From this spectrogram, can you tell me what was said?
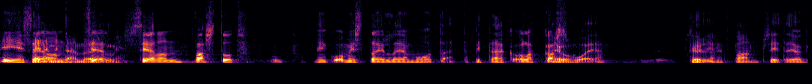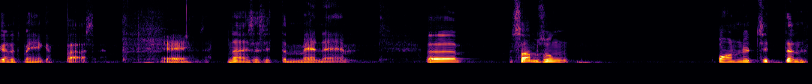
Niin, se on, siellä, siellä on vastuut niin kuin omistajille ja muuta, että pitää olla kasvua ja Kyllä. Nyt vaan, siitä ei oikein nyt mihinkään pääse. Ei. Näin se sitten menee. Öö, Samsung on nyt sitten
